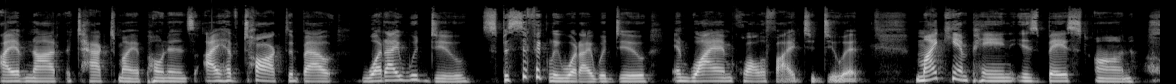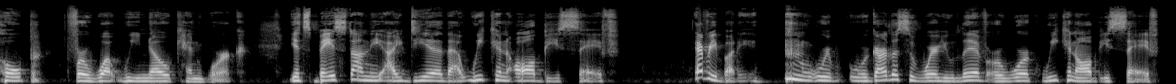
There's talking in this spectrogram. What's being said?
I have not attacked my opponents. I have talked about what I would do, specifically what I would do, and why I'm qualified to do it. My campaign is based on hope for what we know can work. It's based on the idea that we can all be safe. Everybody, regardless of where you live or work, we can all be safe.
